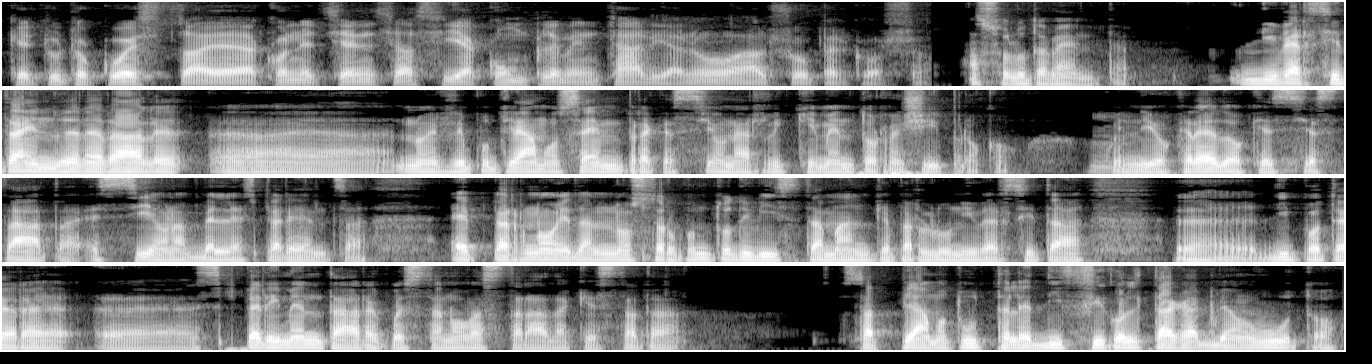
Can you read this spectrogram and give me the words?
che tutta questa conoscenza sia complementaria no, al suo percorso. Assolutamente. Diversità in generale eh, noi reputiamo sempre che sia un arricchimento reciproco, mm. quindi io credo che sia stata e sia una bella esperienza e per noi dal nostro punto di vista, ma anche per l'università, eh, di poter eh, sperimentare questa nuova strada che è stata, sappiamo tutte le difficoltà che abbiamo avuto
